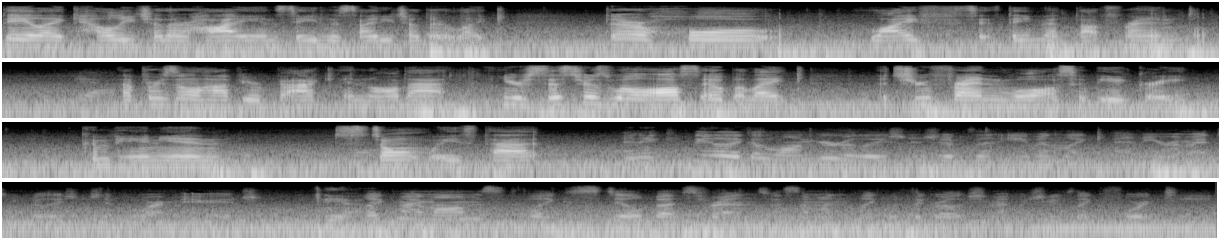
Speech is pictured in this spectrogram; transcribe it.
they, like, held each other high and stayed beside each other, like, their whole life since they met that friend. Yeah. That person will have your back and all that. Your sisters will also, but, like, a true friend will also be a great companion. Just don't waste that. And it can be like a longer relationship than even like any romantic relationship or marriage. Yeah. Like my mom's like still best friends with someone like with the girl she met when she was like 14, and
